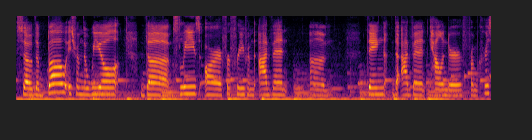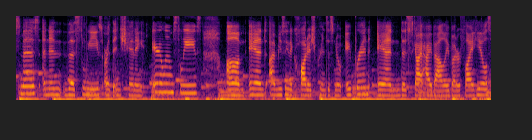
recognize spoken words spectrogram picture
So the bow is from the wheel. The sleeves are for free from the advent. Um, thing, the advent calendar from Christmas, and then the sleeves are the enchanting heirloom sleeves. Um, and I'm using the cottage princess no apron and the sky high ballet butterfly heels.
